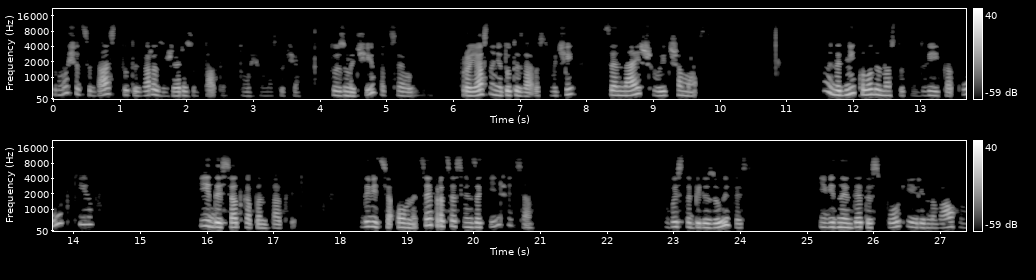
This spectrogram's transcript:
тому що це дасть тут і зараз вже результати. Тому що у нас тут ще туз мечів, а це прояснення тут і зараз. Мечі це найшвидша масть. Ну і на дні колоди у нас тут двійка кубків і десятка пентаклів. Дивіться, овни, цей процес він закінчиться. Ви стабілізуєтесь і віднайдете спокій, рівновагу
